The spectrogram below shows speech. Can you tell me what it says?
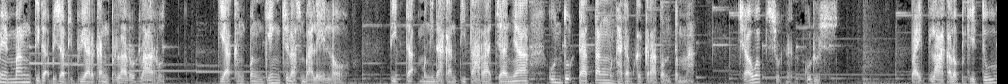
memang tidak bisa dibiarkan berlarut-larut. Ki Ageng Pengging jelas balelo, tidak mengindahkan titah rajanya untuk datang menghadap ke keraton Demak. Jawab Sunan Kudus. Baiklah kalau begitu,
